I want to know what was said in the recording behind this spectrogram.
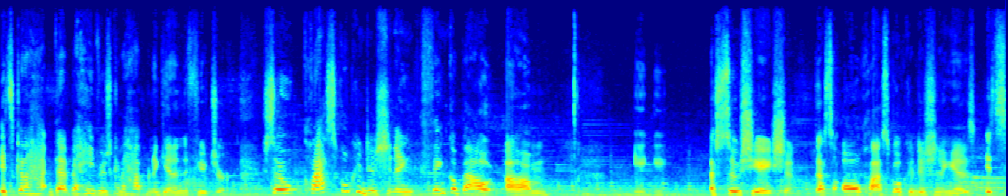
it's going to that behavior is going to happen again in the future. So classical conditioning, think about um, association. That's all classical conditioning is. It's,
